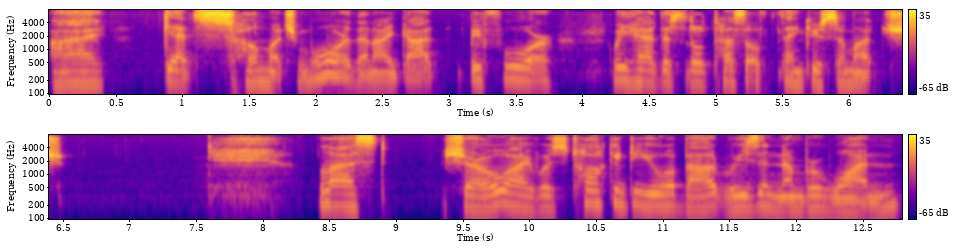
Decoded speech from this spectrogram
I get so much more than I got before we had this little tussle. Thank you so much. Last show, I was talking to you about reason number one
